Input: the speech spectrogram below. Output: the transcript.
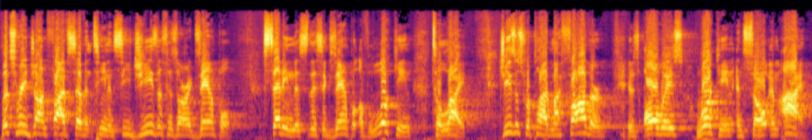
Let's read John 5 17 and see Jesus as our example setting this, this example of looking to light. Jesus replied, My Father is always working, and so am I.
